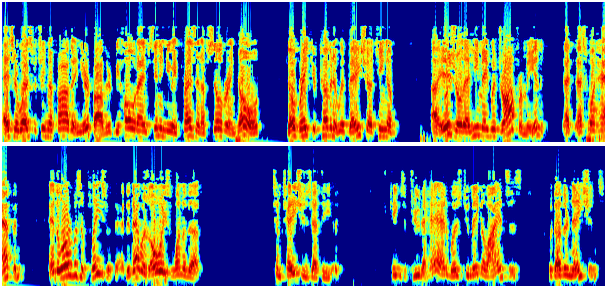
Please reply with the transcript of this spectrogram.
as there was between my father and your father. Behold, I am sending you a present of silver and gold, Go break your covenant with Baasha, king of uh, Israel, that he may withdraw from me. And that, that's what happened. And the Lord wasn't pleased with that. And that was always one of the temptations that the uh, kings of Judah had was to make alliances with other nations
